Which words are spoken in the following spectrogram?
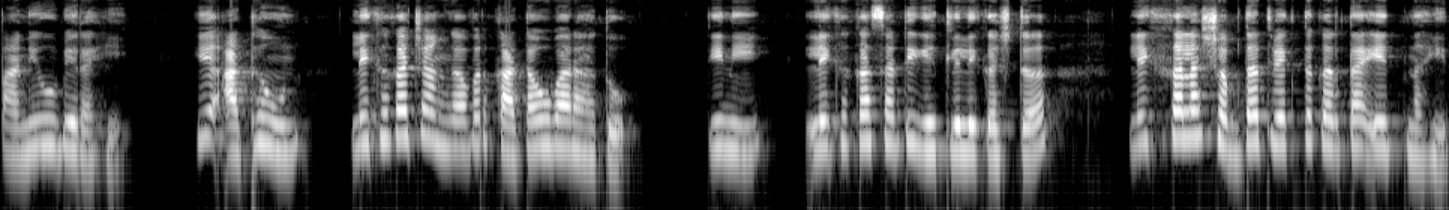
पाणी उभे राही. हे आठवून लेखकाच्या अंगावर काटा उभा राहतो. तिने लेखकासाठी घेतलेले कष्ट लेखकाला शब्दात व्यक्त करता येत नाहीत.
